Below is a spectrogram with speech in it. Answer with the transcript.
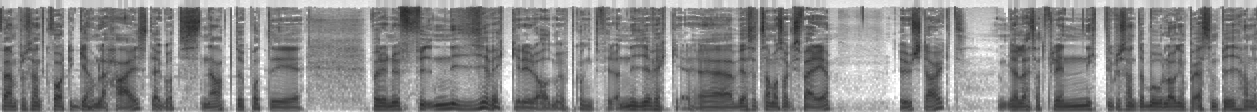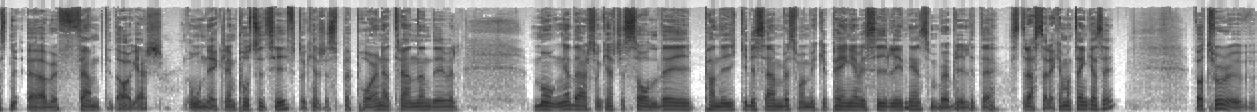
5% kvar till gamla highs. Det har gått snabbt uppåt. Det vad är det nu, nio veckor i rad med uppgång, till fyra, nio veckor. Eh, vi har sett samma sak i Sverige, urstarkt. Jag läste att fler än 90 procent av bolagen på S&P handlas nu över 50 dagars. Onekligen positivt och kanske spä på den här trenden. Det är väl många där som kanske sålde i panik i december, som har mycket pengar vid sidlinjen, som börjar bli lite stressade kan man tänka sig. Vad tror du?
